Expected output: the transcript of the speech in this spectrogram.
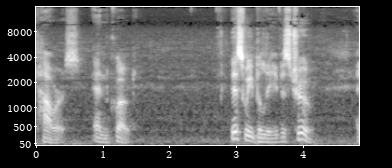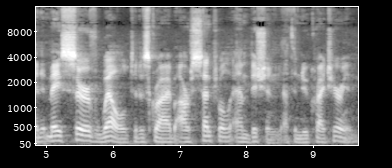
powers. This, we believe, is true, and it may serve well to describe our central ambition at the New Criterion.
